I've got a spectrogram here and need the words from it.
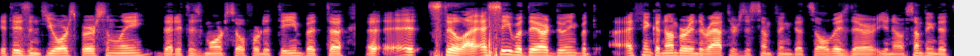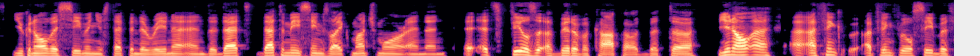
it isn't yours personally, that it is more so for the team. But uh, uh, still, I, I, see what they are doing, but I think a number in the Raptors is something that's always there. You know, something that you can always see when you step in the arena, and that that to me seems like much more. And then it, feels a bit of a cop out, but uh, you know, uh, I think I think we'll see with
